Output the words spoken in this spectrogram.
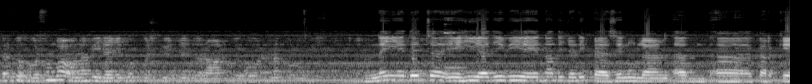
ਸਰ ਕੋਈ ਹੋਰ ਸੰਭਾਵਨਾ ਵੀ ਹੈ ਜੀ ਕੋਈ ਪੁੱਛਗਿੱਛ ਦੇ ਦੌਰਾਨ ਕੋਈ ਹੋਰ ਇਹਨਾਂ ਕੋਲ ਨਹੀਂ ਇਹਦੇ ਚ ਇਹੀ ਹੈ ਜੀ ਵੀ ਇਹਨਾਂ ਦੀ ਜਿਹੜੀ ਪੈਸੇ ਨੂੰ ਲੈਣ ਅ, ਅ, ਕਰਕੇ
